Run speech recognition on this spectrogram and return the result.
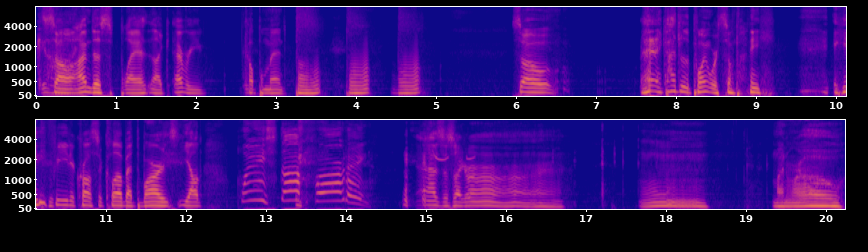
god. So I'm just blast like every couple minutes. So, and it got to the point where somebody 80 feet across the club at the bar yelled, "Please stop farting!" And I was just like, mm, Monroe.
